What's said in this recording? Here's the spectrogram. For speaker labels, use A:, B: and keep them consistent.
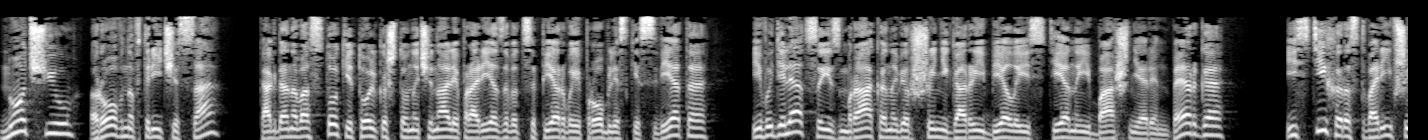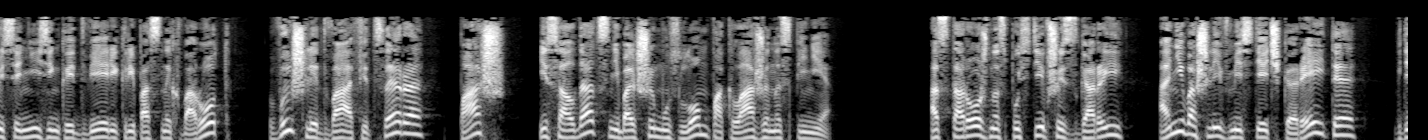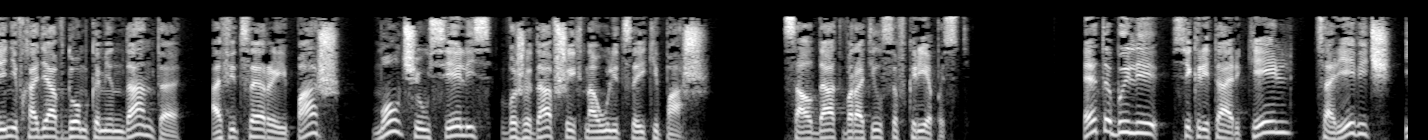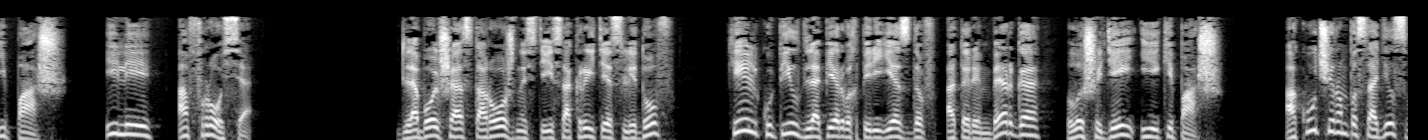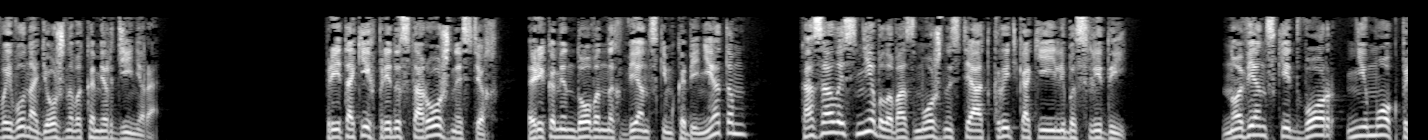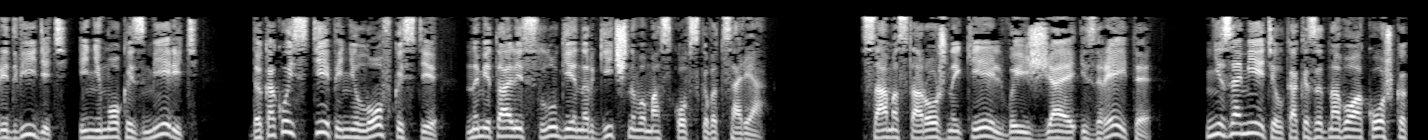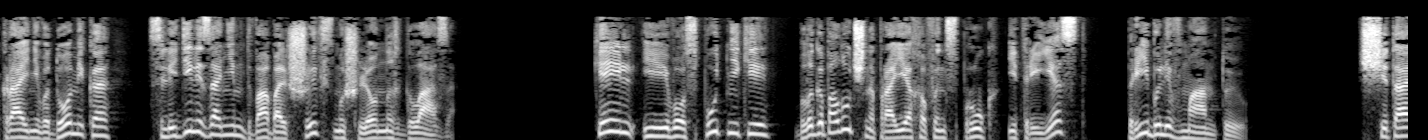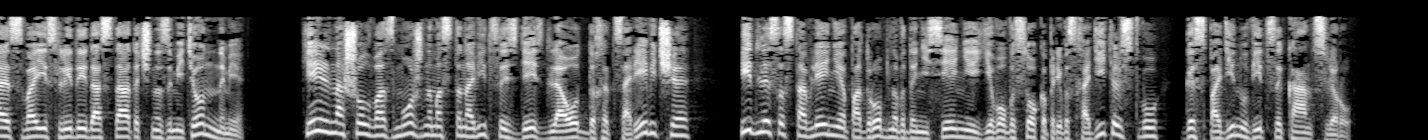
A: Ночью, ровно в три часа, когда на востоке только что начинали прорезываться первые проблески света и выделяться из мрака на вершине горы белые стены и башни Оренберга, из тихо растворившейся низенькой двери крепостных ворот вышли два офицера, паш и солдат с небольшим узлом поклажи на спине. Осторожно спустившись с горы, они вошли в местечко Рейте, где, не входя в дом коменданта, офицеры и паш молча уселись в ожидавший их на улице экипаж. Солдат воротился в крепость. Это были секретарь Кейль, царевич и паш, или Афрося. Для большей осторожности и сокрытия следов Кель купил для первых переездов от Эренберга лошадей и экипаж а кучером посадил своего надежного камердинера. При таких предосторожностях, рекомендованных Венским кабинетом, казалось, не было возможности открыть какие-либо следы. Но Венский двор не мог предвидеть и не мог измерить, до какой степени ловкости наметались слуги энергичного московского царя. Сам осторожный Кель, выезжая из Рейте, не заметил, как из одного окошка крайнего домика следили за ним два больших смышленных глаза. Кейль и его спутники, благополучно проехав Инспрук и Триест, прибыли в Мантую. Считая свои следы достаточно заметенными, Кейль нашел возможным остановиться здесь для отдыха царевича и для составления подробного донесения его высокопревосходительству господину вице-канцлеру,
